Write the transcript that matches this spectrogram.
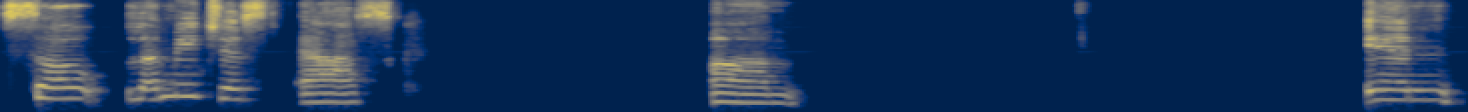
So let me just ask um, in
